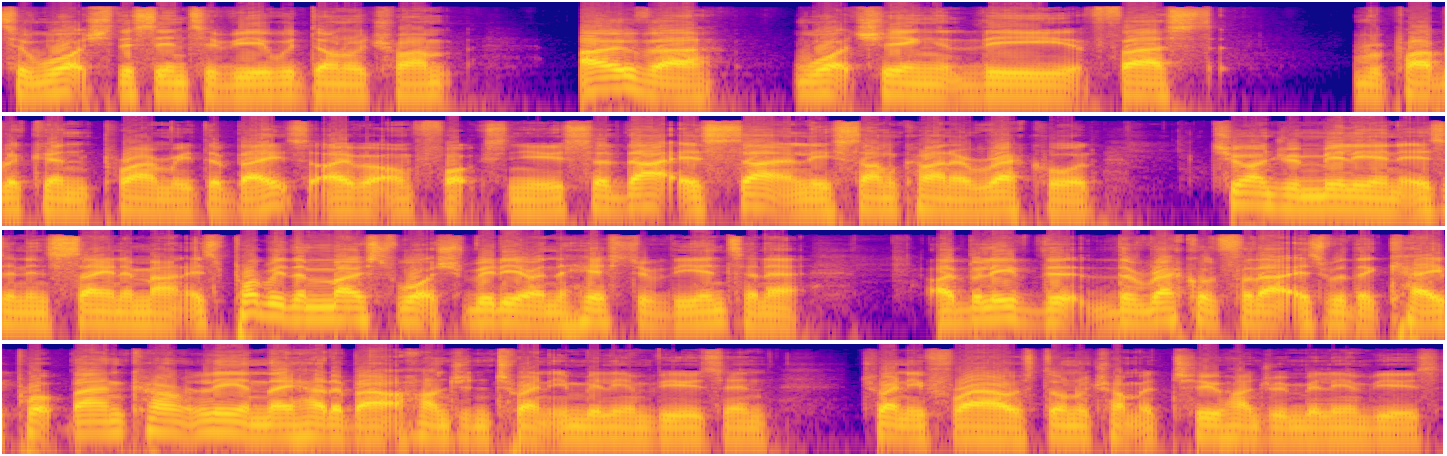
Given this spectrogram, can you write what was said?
to watch this interview with Donald Trump over watching the first Republican primary debates over on Fox News. So that is certainly some kind of record. 200 million is an insane amount. It's probably the most watched video in the history of the internet. I believe that the record for that is with a K-pop band currently, and they had about 120 million views in 24 hours. Donald Trump had 200 million views.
